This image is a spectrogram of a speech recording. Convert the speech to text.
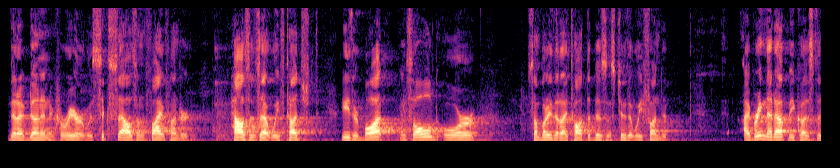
that I've done in a career. It was 6,500 houses that we've touched, either bought and sold or somebody that I taught the business to that we funded. I bring that up because t-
